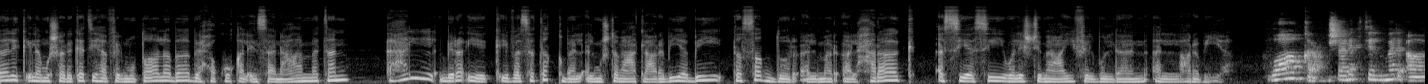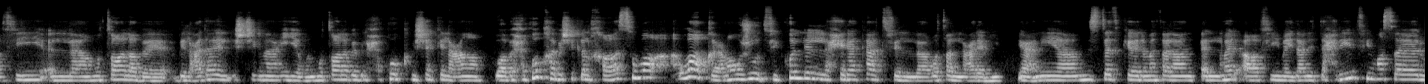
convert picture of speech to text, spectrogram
ذلك إلى مشاركتها في المطالبة بحقوق الإنسان عامة هل برأيك إذا ستقبل المجتمعات العربية بتصدر المراه الحراك السياسي والاجتماعي في البلدان العربية؟ واقع مشاركة المرأة في المطالبة بالعدالة الاجتماعية والمطالبة بالحقوق بشكل عام وبحقوقها بشكل خاص هو واقع موجود في كل الحراكات في الوطن العربي. يعني نستذكر مثلا المرأة في ميدان التحرير في مصر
